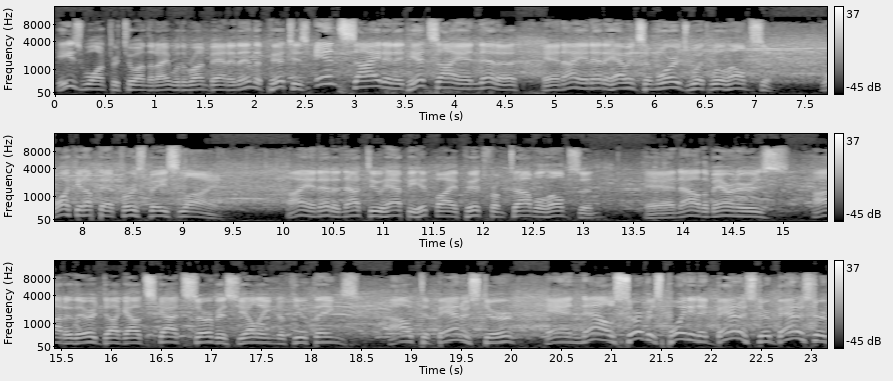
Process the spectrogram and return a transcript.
He's one for two on the night with a run batted in. The pitch is inside, and it hits Iannetta, and Iannetta having some words with Wilhelmsen. Walking up that first base line. Iannetta not too happy, hit by a pitch from Tom Wilhelmsen. And now the Mariners out of their dugout. Scott Servais yelling a few things out to Banister. And now Servais pointing at Banister. Banister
